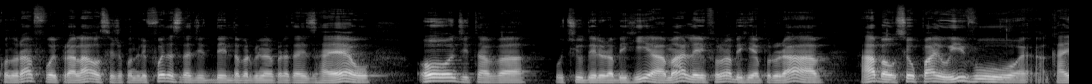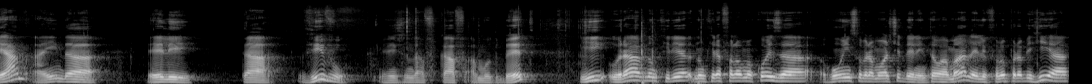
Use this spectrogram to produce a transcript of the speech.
quando Rav foi para lá, ou seja, quando ele foi da cidade dele, da Babilônia para a terra de Israel, onde estava o tio dele, Rabi Hia, Amalei, falou Rabi Hia para o Rav, Aba, o seu pai, o Ivo Kayam, ainda ele está vivo, a gente não dá Kaf Amud Bet, e o Rav não queria, não queria falar uma coisa ruim sobre a morte dele. Então Amar, ele falou para Bihia,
